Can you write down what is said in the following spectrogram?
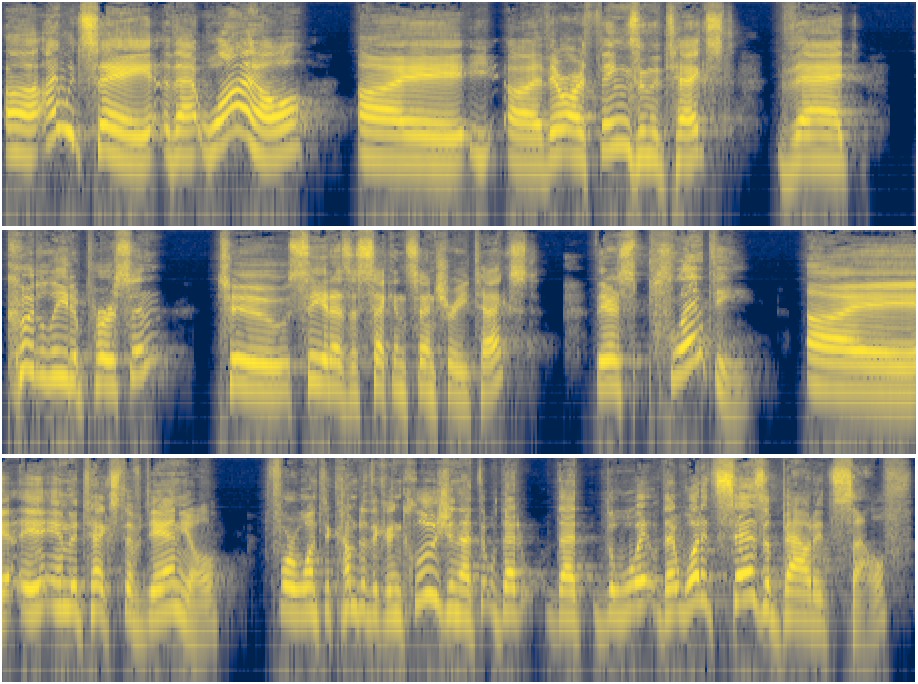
uh, I would say that while uh, there are things in the text that could lead a person to see it as a second century text, there's plenty in the text of Daniel for one to come to the conclusion that, that, that, the way, that what it says about itself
